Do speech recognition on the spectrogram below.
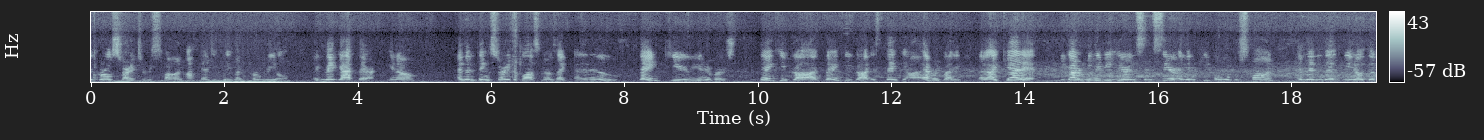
the girls started to respond authentically, like for real. Like they got there, you know. And then things started to blossom. I was like, oh, thank you, universe. Thank you, God. Thank you, Goddess. Thank you, uh, everybody. I, I get it. You got to really be here and sincere, and then people will respond. And then the, you know, the,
